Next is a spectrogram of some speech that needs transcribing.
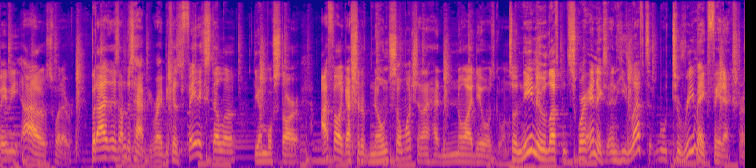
maybe i don't know whatever but I, i'm just happy right because fate extella the umbral star i felt like i should have known so much and i had no idea what was going on so niinou left square enix and he left to remake fate extra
